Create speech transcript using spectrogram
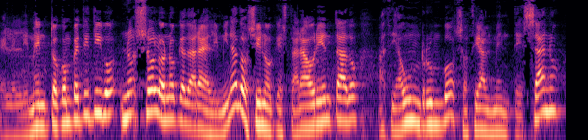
el elemento competitivo no solo no quedará eliminado, sino que estará orientado hacia un rumbo socialmente sano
